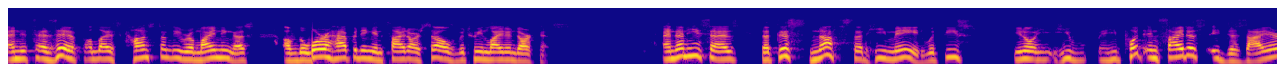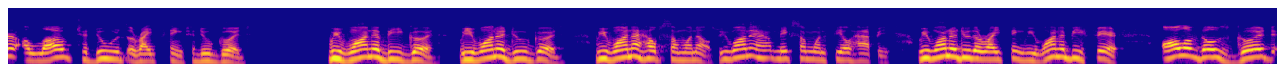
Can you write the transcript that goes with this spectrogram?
and it's as if Allah is constantly reminding us of the war happening inside ourselves between light and darkness. And then he says that this nafs that he made with these, you know, he, he put inside us a desire, a love to do the right thing, to do good. We want to be good. We want to do good. We want to help someone else. We want to make someone feel happy. We want to do the right thing. We want to be fair. all of those good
